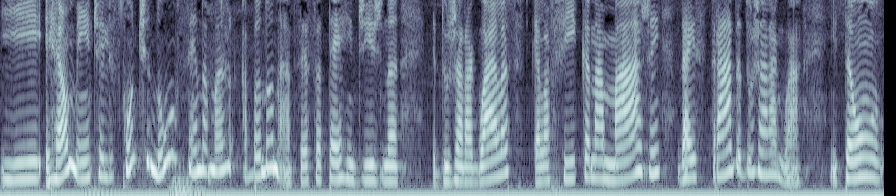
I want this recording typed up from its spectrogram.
E realmente eles continuam sendo aba- abandonados. Essa terra indígena do Jaraguá, ela, ela fica na margem da estrada do Jaraguá. Então,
